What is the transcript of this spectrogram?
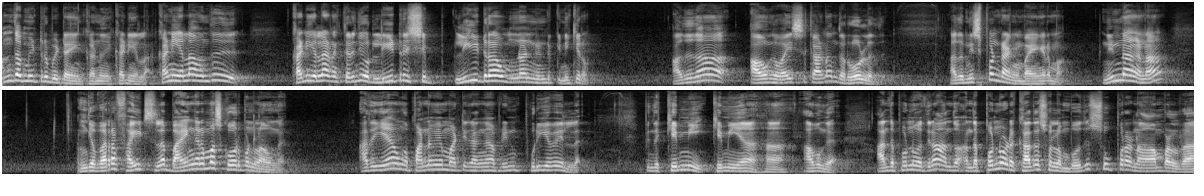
அந்த மீட்ரு போயிட்டாங்க கணு கனியெல்லாம். கனியெல்லாம் வந்து கனியெல்லாம் எனக்கு தெரிஞ்சு ஒரு லீடர்ஷிப் லீடராக முன்னாடி நின்று நிற்கிறோம் அதுதான் அவங்க வயசுக்கான அந்த ரோல் அது. அதை மிஸ் பண்ணுறாங்க பயங்கரமாக நின்னாங்கன்னா இங்கே வர ஃபைட்ஸில் பயங்கரமாக ஸ்கோர் பண்ணலாம் அவங்க. அதை ஏன் அவங்க பண்ணவே மாட்டேறாங்க அப்படின்னு புரியவே இல்லை. இப்போ இந்த கெமி கெமியா ஆ அவங்க. அந்த பொண்ணு பார்த்தீங்கன்னா அந்த அந்த பொண்ணோட கதை சொல்லும்போது சூப்பராக நான் ஆம்பளரா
